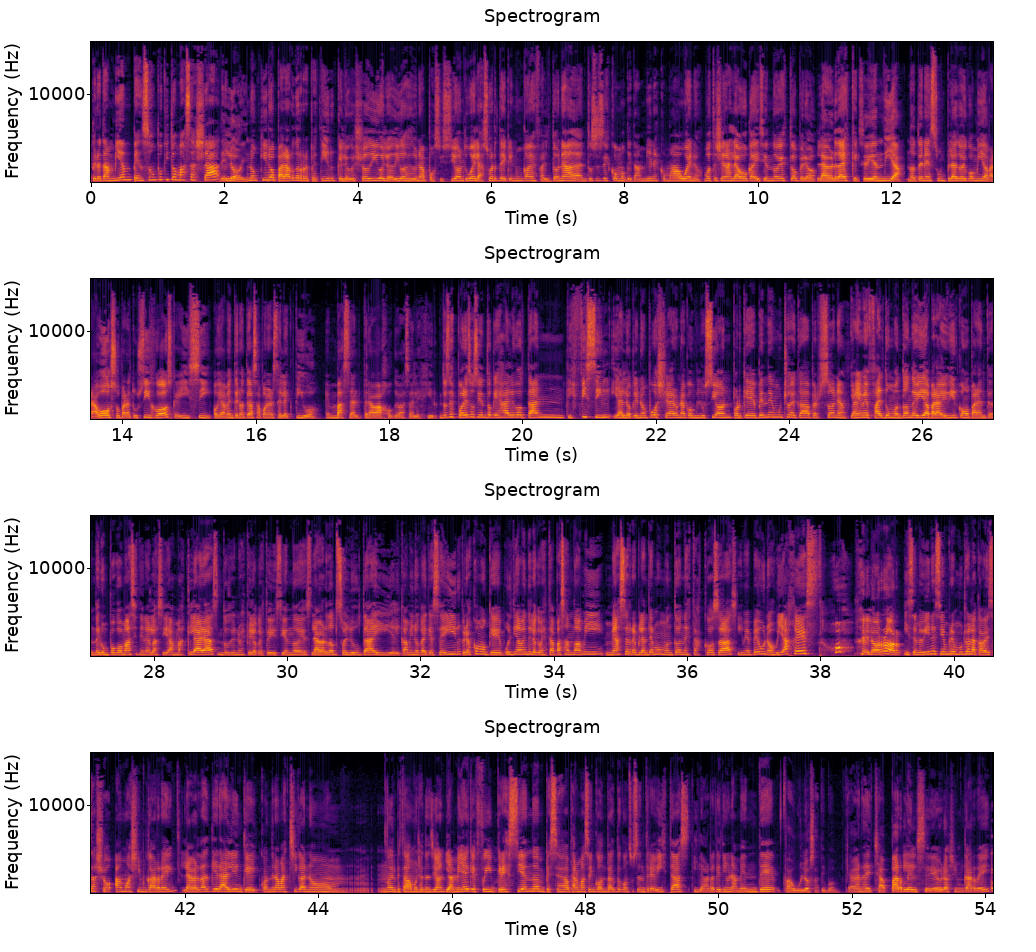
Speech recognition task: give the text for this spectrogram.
pero también pensá un poquito más allá del hoy. No quiero parar de repetir que lo que yo digo lo digo desde una posición. Tuve la suerte de que nunca me faltó nada, entonces es como que también es como, ah, bueno, vos te llenas la boca diciendo esto, pero la verdad es que si hoy en día no tenés un plato de comida para vos o para tus hijos, que y sí, obviamente no te vas a poner selectivo en base al trabajo que vas a elegir. Entonces por eso siento que es algo tan difícil y a lo que no puedo llegar a una conclusión, porque depende mucho de cada persona. Y a mí me falta un montón de vida para vivir como para entender un poco más y tener las ideas más claras, entonces no es que lo que estoy diciendo es la verdad absoluta y el camino que hay que seguir, pero es como que últimamente lo que me está pasando a mí me hace replantearme un montón de estas cosas y me pego unos viajes, ¡oh! el horror. Y se me viene siempre mucho a la cabeza, yo amo a Jim Carrey. La verdad que era alguien que cuando era más chica no, no le prestaba mucha atención y a medida que fui creciendo empecé a estar más en contacto con sus entrevistas y la verdad que tiene una mente fabulosa, tipo, te da ganas de chaparle el cerebro a Jim Carrey.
